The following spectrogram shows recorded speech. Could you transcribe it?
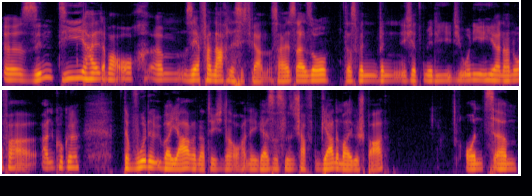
äh, sind, die halt aber auch ähm, sehr vernachlässigt werden. Das heißt also, dass wenn, wenn ich jetzt mir die, die Uni hier in Hannover angucke, da wurde über Jahre natürlich dann auch an den Geisteswissenschaften gerne mal gespart. Und ähm,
